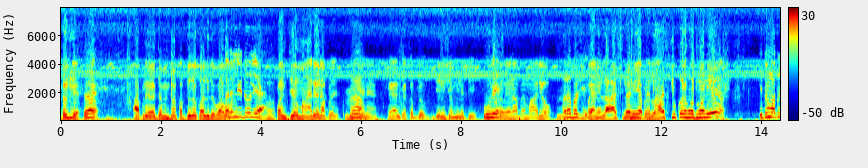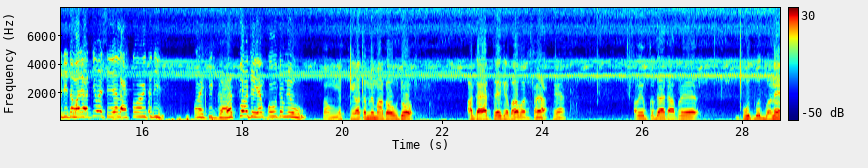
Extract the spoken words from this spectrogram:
ઘટોજી હે આપણે જમીન પર કબજો તો કરી લીધો કરી લીધો લ્યા. પણ જે માર્યો ને આપણે હે. જે કબજો જેની જમીન હતી એને આપણે માર્યો. બરાબર છે. પણ એની લાશ નહીં આપણે લાશ શું કઈ હોદવાની એ તો માતુજી તમારી સાચી વાત છે એ લાગતો આવી હતી. પણ અહીંથી ગાયબ તો છે એમ કહું તમને હું. તો હું એ કેવા તમને માગાવું જો. આ ગાયબ થઈ ગયા બરાબર? હા. હે? હવે કદાચ આપણે ભૂત ભૂત બને?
